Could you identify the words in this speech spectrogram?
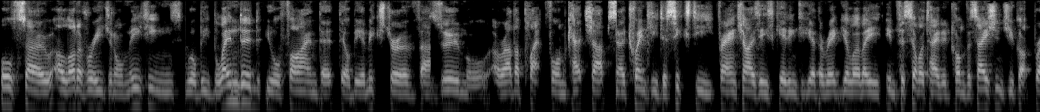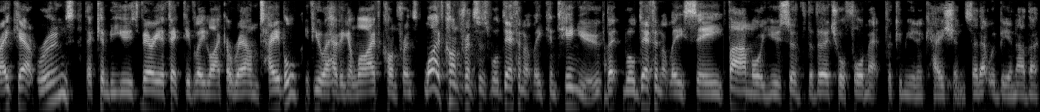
Also, a lot of regional meetings will be blended. You'll find that there'll be a mixture of uh, Zoom or, or other platform catch ups. You know, 20 to 60 franchisees getting together regularly in facilitated conversations. You've got breakout rooms that can be used very effectively, like a round table. If you are having a live conference. Live conferences will definitely continue, but we'll definitely see far more use of the virtual format for communication. So that would be another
